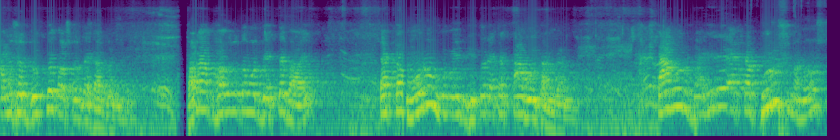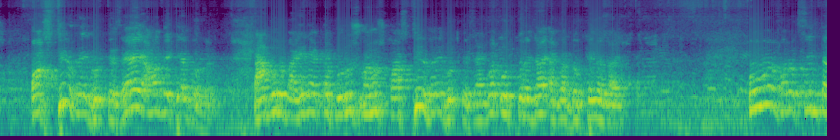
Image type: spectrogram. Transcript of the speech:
মানুষের দুঃখ কষ্ট দেখার জন্য। হঠাৎ হজরত কোমর দেখতে পায়, একটা মরুভূমির ভিতরে একটা তাঁবু টাঙ্গানো তাঁবুর বাইরে একটা পুরুষ মানুষ অস্থির হয়ে ঘুরতেছে। আমাদের খেয়াল করবেন। তাঁবুর বাইরে একটা পুরুষ মানুষ অস্থির হয়ে ঘুরতেছে। একবার উত্তরে যায়, একবার দক্ষিণে যায়। উমর বড় চিন্তা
